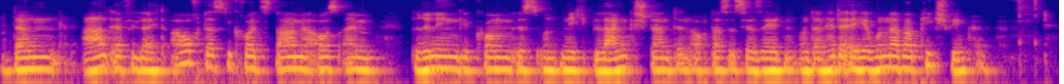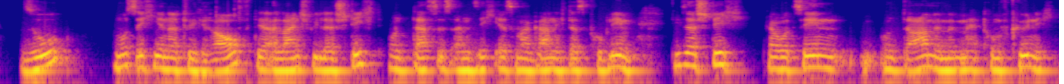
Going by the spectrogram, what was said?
dann ahnt er vielleicht auch, dass die Kreuz Dame aus einem Drilling gekommen ist und nicht blank stand, denn auch das ist ja selten, und dann hätte er hier wunderbar Pik spielen können. So muss ich hier natürlich rauf, der Alleinspieler sticht, und das ist an sich erstmal gar nicht das Problem. Dieser Stich Karo 10 und Dame mit dem Trumpf König,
